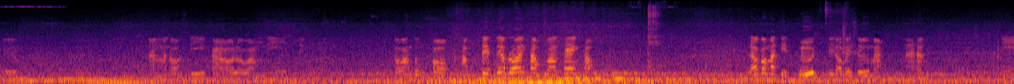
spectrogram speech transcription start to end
เจ็บหนังมันออกสีขาวระวังนิดหนึ่งระวังตรงขอบครับ เสร็จเรียบร้อยครับวางแท่งครับ แล้วก็มาติดพื้นที่เราไปซื้อมานะฮะนี่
